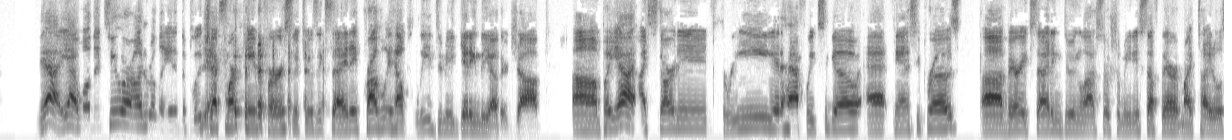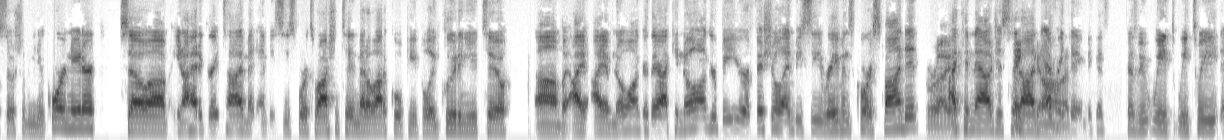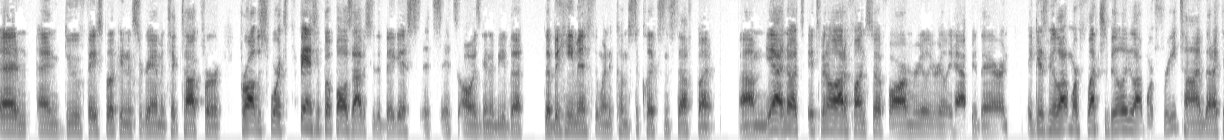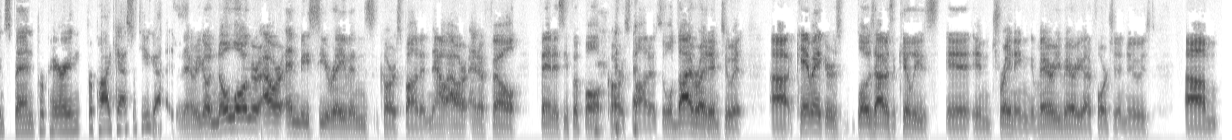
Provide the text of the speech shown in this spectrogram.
Yeah, yeah. Well, the two are unrelated. The blue Yes. check mark came first, which was exciting. Probably helped lead to me getting the other job. Um, but yeah, I started three and a half weeks ago at Fantasy Pros. Uh, very exciting, doing a lot of social media stuff there. My title is social media coordinator. So, um, you know, I had a great time at NBC Sports Washington, met a lot of cool people, including you two. Um, but I, I am no longer there. I can no longer be your official NBC Ravens correspondent. Right. I can now just hit Thank on God. everything because because we, we we tweet and and do Facebook and Instagram and TikTok for for all the sports. Fantasy football is obviously the biggest. It's it's always going to be the the behemoth when it comes to clicks and stuff. But um, yeah, no, it's it's been a lot of fun so far. I'm really really happy there, and it gives me a lot more flexibility, a lot more free time that I can spend preparing for podcasts with you guys. There we go. No longer our NBC Ravens correspondent, now our NFL fantasy football correspondent. So we'll dive right into it. Uh, Cam Akers blows out his Achilles in, in training. Very, very unfortunate news. Um,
